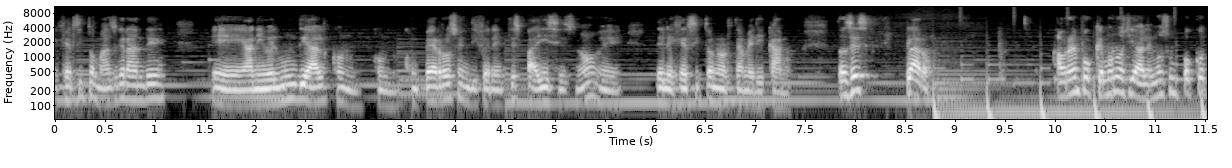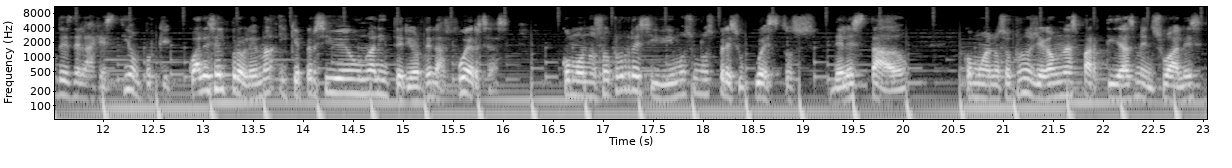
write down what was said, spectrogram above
ejército más grande eh, a nivel mundial con, con, con, perros en diferentes países ¿no? eh, del ejército norteamericano. Entonces, claro, ahora enfoquémonos y hablemos un poco desde la gestión, porque ¿cuál es el problema y qué percibe uno al interior de las fuerzas? Como nosotros recibimos unos presupuestos del Estado, como a nosotros nos llegan unas partidas mensuales,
